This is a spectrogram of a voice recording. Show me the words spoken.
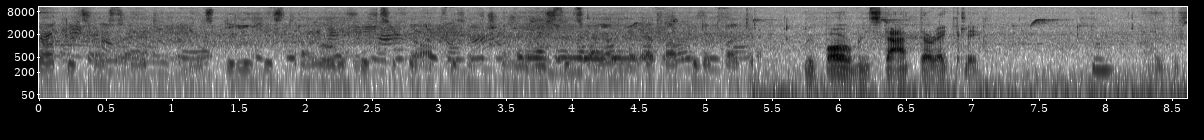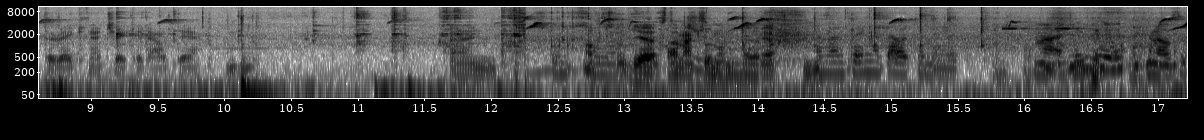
Quadratmeter heißt wenn es billig ist, 3,50 Euro für Apfelsaftschale, bis zu 200 Quadratmeter breiter. We probably start directly. Hmm. This direction, I check it out there. And Ja, the maximum. Ja. Yeah. Und wenn es länger dauert, dann nicht. Nein, ich denke genauso.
